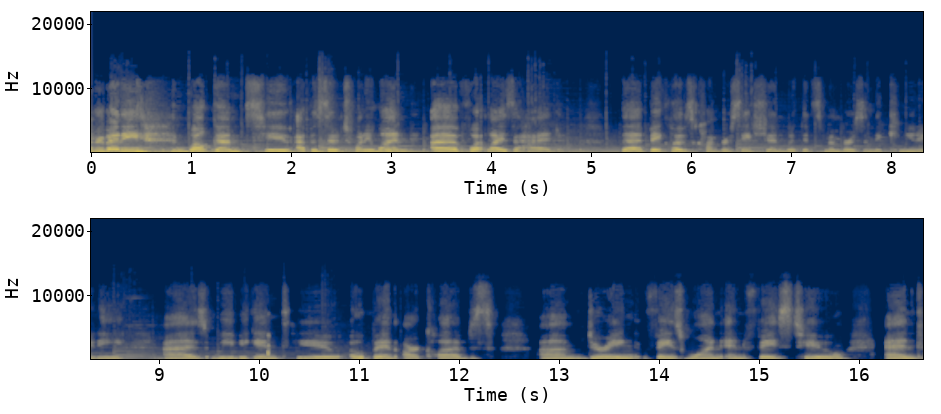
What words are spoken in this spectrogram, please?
everybody, and welcome to episode 21 of What Lies Ahead, the Bay Club's conversation with its members in the community as we begin to open our clubs um, during phase one and phase two. And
